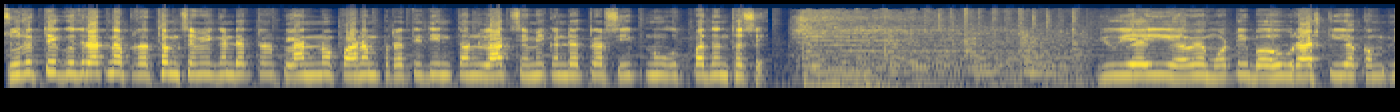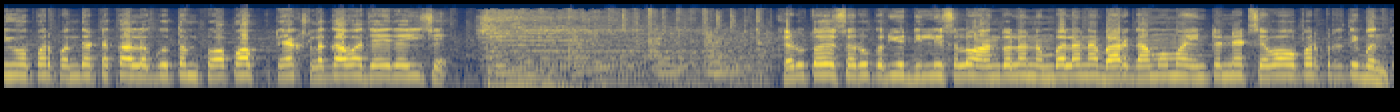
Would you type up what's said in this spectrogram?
સુરતથી ગુજરાતના પ્રથમ સેમિકન્ડક્ટર પ્લાનનો પ્રારંભ પ્રતિદિન ત્રણ લાખ સેમિકન્ડક્ટર શિપનું ઉત્પાદન થશે. યુએઈ હવે મોટી બહુરાષ્ટ્રીય કંપનીઓ પર પંદર ટકા લઘુત્તમ ટોપ અપ ટેક્સ લગાવવા જઈ રહી છે. ખેડૂતોએ શરૂ કર્યું દિલ્હી ચલો આંદોલન, અંબાલાના બાર ગામોમાં ઇન્ટરનેટ સેવાઓ પર પ્રતિબંધ.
